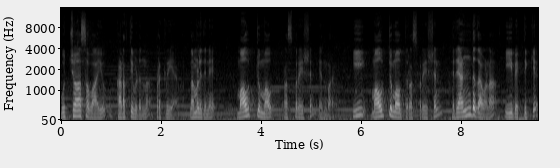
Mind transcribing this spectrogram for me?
ഉച്ഛ്വാസവായു കടത്തിവിടുന്ന പ്രക്രിയയാണ്. നമ്മളിതിനെ മൗത്ത് ടു മൗത്ത് റെസ്പിറേഷൻ എന്ന് പറയുന്നു. ഈ മൗത്ത് ടു മൗത്ത് റെസ്പിറേഷൻ രണ്ട് തവണ ഈ വ്യക്തിക്ക്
